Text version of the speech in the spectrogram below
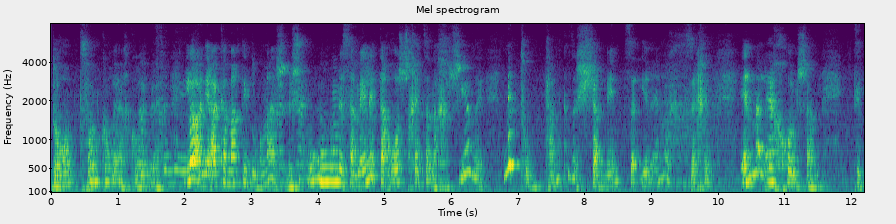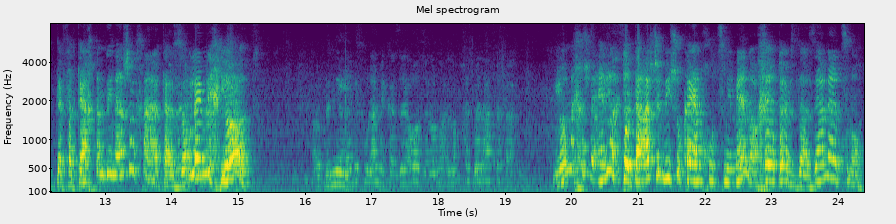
דרום, צפון קוריאה, איך קוראים לא להם? משנה. לא, אני רק אמרתי דוגמה, שנש- הוא הוא מסמל את הראש חץ הנחשי הזה, מטומטם כזה, שמן, צעיר, אין לו שכל, אין מה לאכול שם. ת- תפתח את המדינה שלך, תעזור להם לחיות. הרבנית. כולם בכזה עוז, זה לא לא מחשבן לאף אחד. לא מחשב, אין לו תודעה שמישהו קיים חוץ ממנו, אחרת הוא היה מזדעזע מעצמו.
